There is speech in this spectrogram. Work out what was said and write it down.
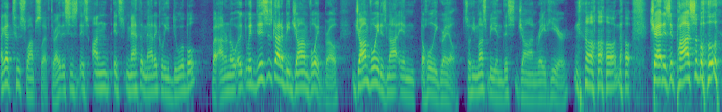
I got two swaps left, right? This is it's un it's mathematically doable, but I don't know. uh, This has got to be Jon Voight, bro. Jon Voight is not in the Holy Grail, so he must be in this John right here. No, no, Chad, is it possible?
